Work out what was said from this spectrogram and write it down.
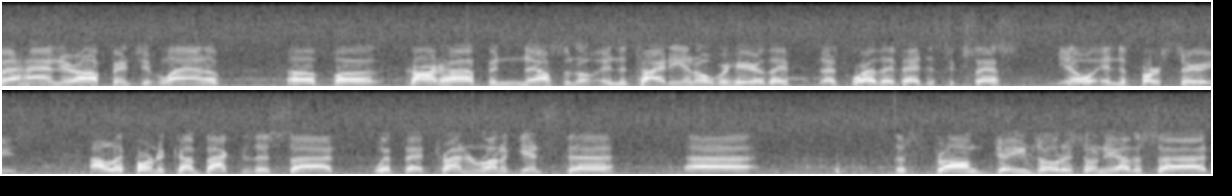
behind their offensive line of of uh, Cardhuff and Nelson and the tight end over here. They that's where they've had the success, you know, in the first series. I look for them to come back to this side with that, trying to run against uh, uh, the strong James Otis on the other side.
